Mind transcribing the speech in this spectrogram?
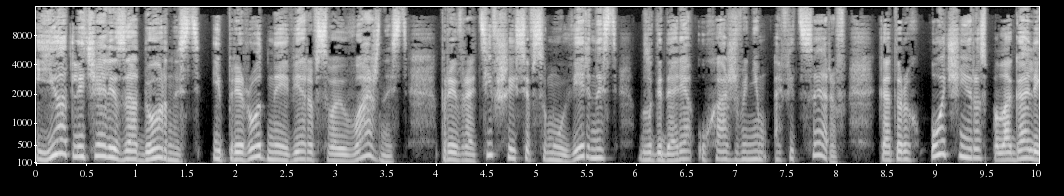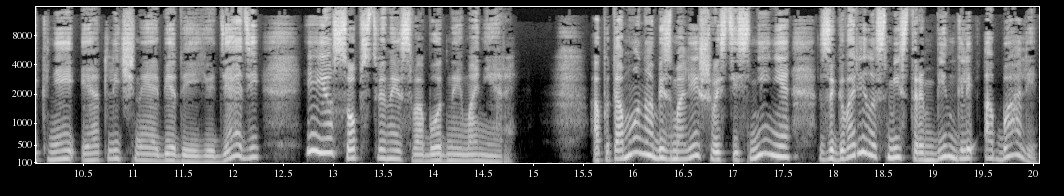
ее отличали задорность и природная вера в свою важность, превратившаяся в самоуверенность благодаря ухаживаниям офицеров, которых очень располагали к ней и отличные обеды ее дяди, и ее собственные свободные манеры. А потому она без малейшего стеснения заговорила с мистером Бингли о бале,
